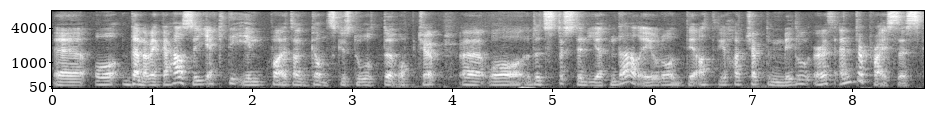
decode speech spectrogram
Eh, og denne veka her så gikk de inn på et sånn ganske stort oppkjøp. Og den største nyheten der er jo da det at de har kjøpt Middle Earth Enterprises.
